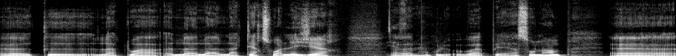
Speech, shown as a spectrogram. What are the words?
euh, que la, toi- la, la- la terre soit légère, Paix à son euh, âme. pour le- ouais, paix à son âme, euh,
